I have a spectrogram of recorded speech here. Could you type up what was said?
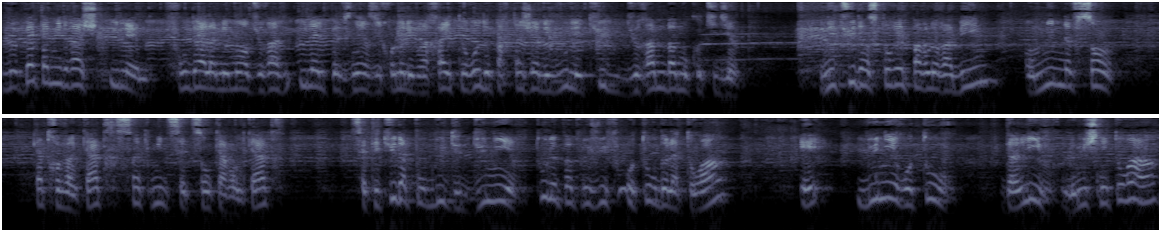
Le Bet Amidrash Hillel, fondé à la mémoire du Rav Hillel Pevzner Zichrono Livracha, est heureux de partager avec vous l'étude du Rambam au quotidien. Une étude instaurée par le Rabbi en 1984, 5744. Cette étude a pour but d'unir tout le peuple juif autour de la Torah et l'unir autour d'un livre, le Mishneh Torah, hein,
